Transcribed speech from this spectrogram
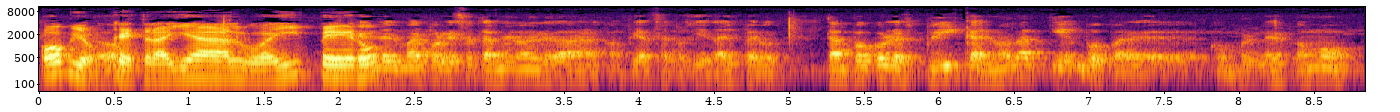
Obvio, que traía algo ahí, pero... El gen del mal, por eso también no le daban la confianza a los Jedi, pero tampoco lo explica, no da tiempo para comprender cómo...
